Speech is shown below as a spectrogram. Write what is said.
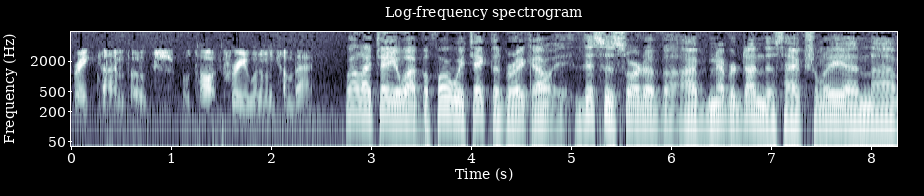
break time, folks. We'll talk free when we come back. Well, I tell you what, before we take the break, I, this is sort of, uh, I've never done this actually, and, uh,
